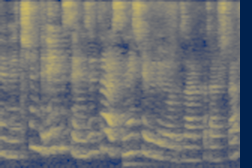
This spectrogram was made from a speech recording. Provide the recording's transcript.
Evet şimdi elbisemizi tersine çeviriyoruz arkadaşlar.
